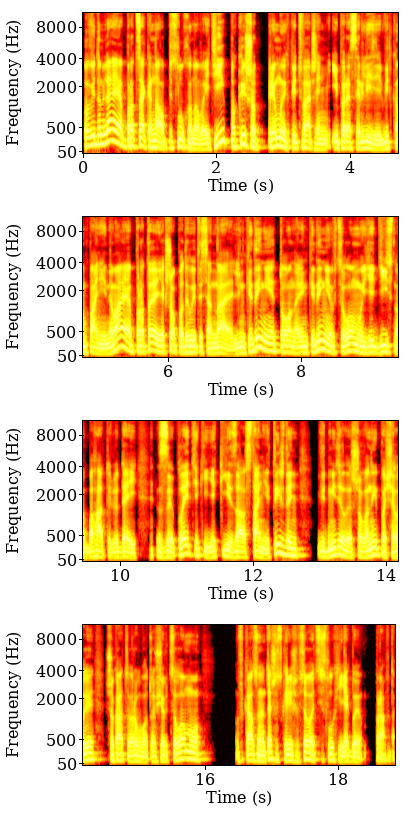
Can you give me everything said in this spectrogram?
Повідомляє про це канал Підслухано в ІТ. Поки що прямих підтверджень і прес-релізів від компанії немає. Проте, якщо подивитися на LinkedIn, то на LinkedIn в цілому є дійсно багато людей з Плейтіки, які за останній тиждень відмітили, що вони почали шукати роботу. Що в цілому вказує на те, що скоріше всього ці слухи якби правда.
